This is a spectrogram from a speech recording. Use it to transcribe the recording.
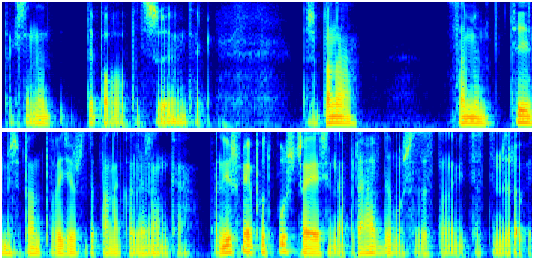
tak się typowo patrzyłem tak, proszę pana, samym tym, że pan powiedział, że to pana koleżanka. Pan już mnie podpuszcza, ja się naprawdę muszę zastanowić, co z tym zrobię.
